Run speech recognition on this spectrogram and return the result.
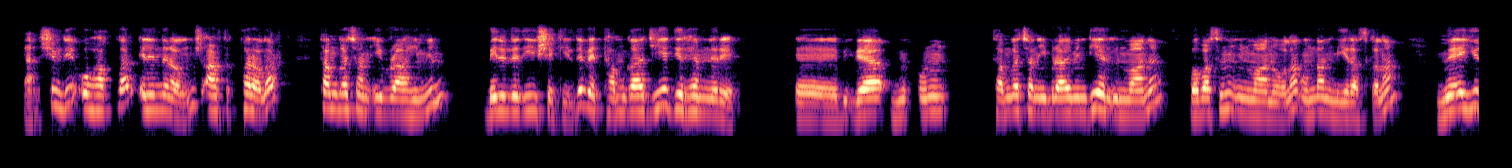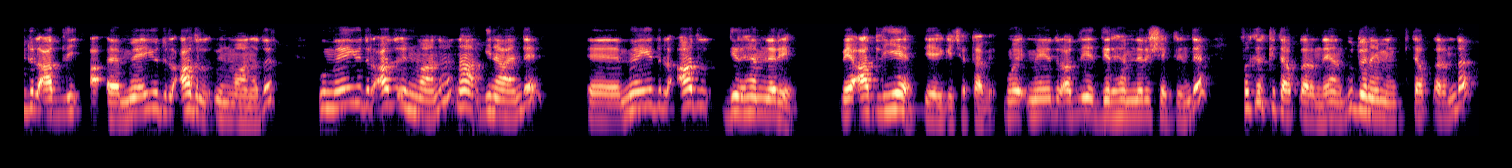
Yani şimdi o haklar elinden alınmış. Artık paralar Tamgaçan İbrahim'in belirlediği şekilde ve tamgaciye dirhemleri e, veya onun Tamgaçan İbrahim'in diğer ünvanı babasının ünvanı olan ondan miras kalan Müeyyidül Adli e, Müeyyidül Adl ünvanıdır. Bu Müeyyidül Adl ünvanına binaende e, Müeyyidül Adl dirhemleri ve adliye diye geçer tabi. Müeyyidül Adliye dirhemleri şeklinde fıkıh kitaplarında yani bu dönemin kitaplarında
